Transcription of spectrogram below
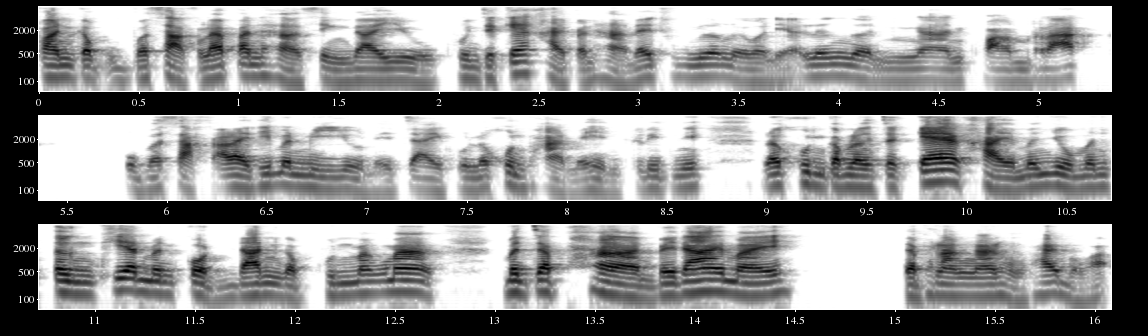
ฟันกับอุปสรรคและปัญหาสิ่งใดอยู่ คุณจะแก้ไขปัญหาได้ทุกเรื่องเลยวันนี้ เรื่องเงินงานความรัก อุปสรรคอะไรที่มันมีอยู่ในใจคุณแล้วคุณผ่านมาเห็นคลิปนี้ แล้วคุณกำลังจะแก้ไขมันอยู่มันตึงเครียดมันกดดันกับคุณมาก ๆ มันจะผ่านไปได้ไหม แต่พลังงานของไพ่บอกว่า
